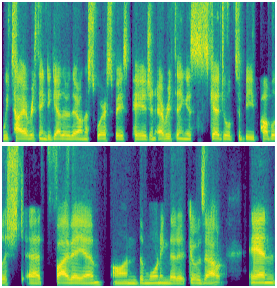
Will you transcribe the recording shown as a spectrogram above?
we tie everything together there on the Squarespace page, and everything is scheduled to be published at 5 a.m. on the morning that it goes out. And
